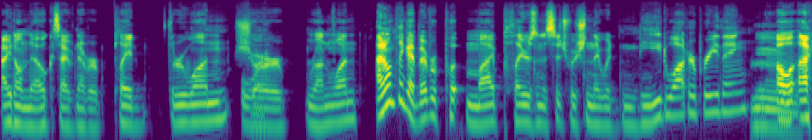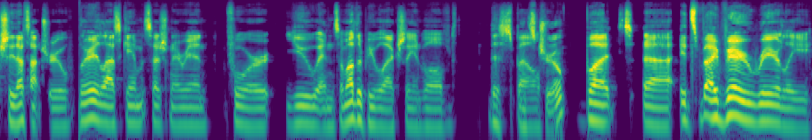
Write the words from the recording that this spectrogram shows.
I don't know because I've never played through one Sure. or run one. I don't think I've ever put my players in a situation they would need water breathing. Mm. Oh, actually, that's not true. The very last Gambit session I ran for you and some other people actually involved this spell. That's true. But uh, it's I very rarely,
